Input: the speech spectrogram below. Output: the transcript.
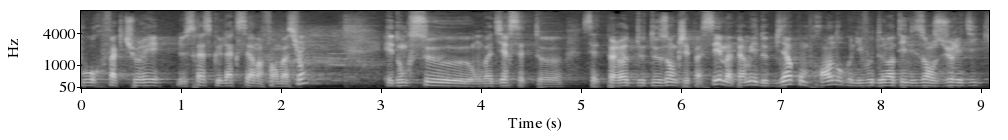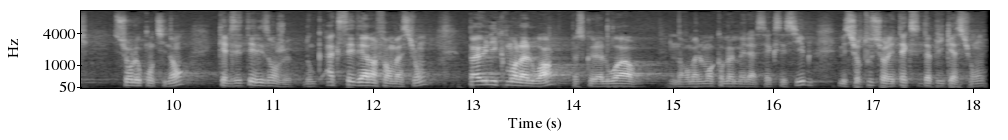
pour facturer ne serait-ce que l'accès à l'information. Et donc, ce, on va dire, cette, cette période de deux ans que j'ai passée m'a permis de bien comprendre au niveau de l'intelligence juridique sur le continent quels étaient les enjeux. Donc, accéder à l'information, pas uniquement la loi, parce que la loi, normalement, quand même, elle est assez accessible, mais surtout sur les textes d'application,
